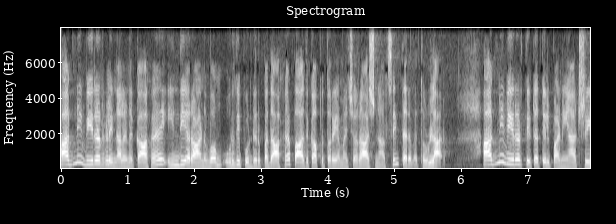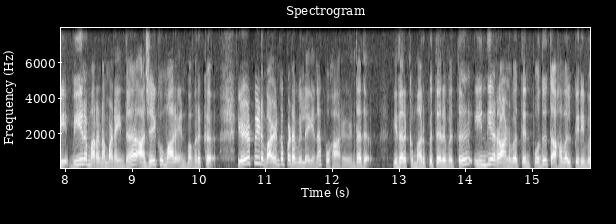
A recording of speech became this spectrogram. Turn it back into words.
அக்னி வீரர்களின் நலனுக்காக இந்திய ராணுவம் உறுதி பூண்டிருப்பதாக பாதுகாப்புத்துறை அமைச்சர் ராஜ்நாத் சிங் தெரிவித்துள்ளார். அக்னி வீரர் திட்டத்தில் பணியாற்றி வீர மரணம் அடைந்த அஜய்குமார் என்பவருக்கு இழப்பீடு வழங்கப்படவில்லை என புகார் எழுந்தது. இதற்கு மறுப்பு தெரிவித்து இந்திய ராணுவத்தின் பொது தகவல் பிரிவு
